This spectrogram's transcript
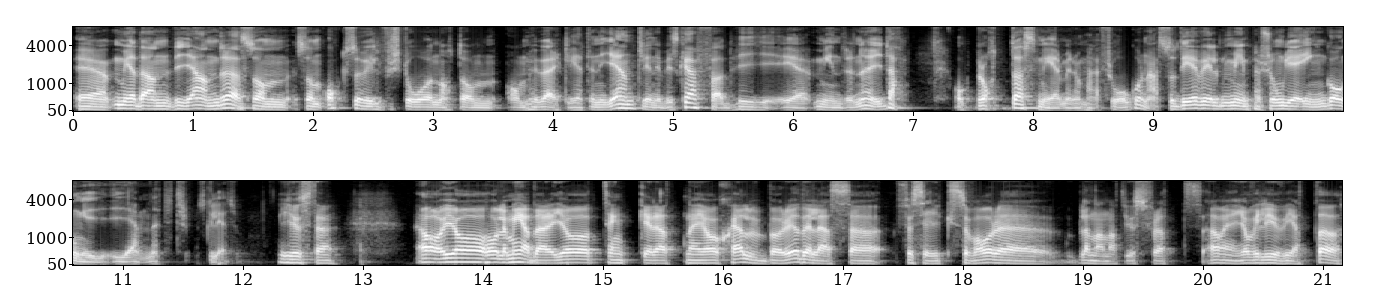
Eh, medan vi andra som, som också vill förstå något om, om hur verkligheten egentligen är beskaffad, vi är mindre nöjda och brottas mer med de här frågorna. Så det är väl min personliga ingång i, i ämnet, skulle jag tro. Just det. Ja, jag håller med där. Jag tänker att när jag själv började läsa fysik så var det bland annat just för att ja, jag ville ju veta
